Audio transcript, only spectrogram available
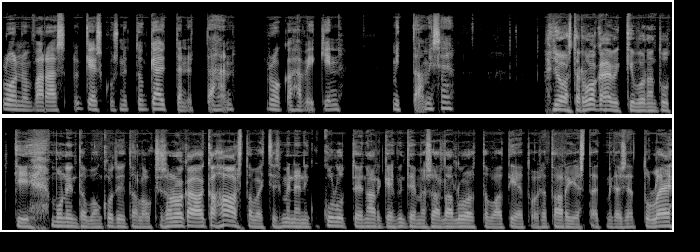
Luonnonvaraskeskus nyt on käyttänyt tähän ruokahävikin mittaamiseen? Joo, sitä ruokahävikkiä voidaan tutkia monin tavoin kotitalouksissa. Se on aika, aika haastava, että se menee niin kuin kuluttajan arkeen, miten me saadaan luotettavaa tietoa sieltä arjesta, että mitä sieltä tulee.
